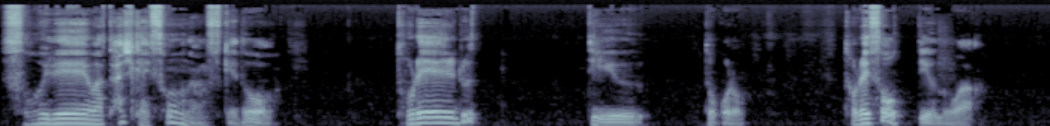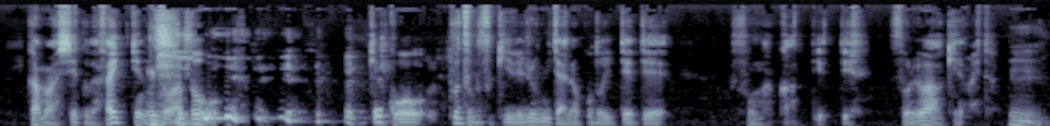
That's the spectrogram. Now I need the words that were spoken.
それは確かにそうなんですけど、取れるっていうところ、取れそうっていうのは我慢してくださいっていうのと、あと、結構ブツブツ切れるみたいなこと言ってて、そうなんかって言って、それは諦めた。うん。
